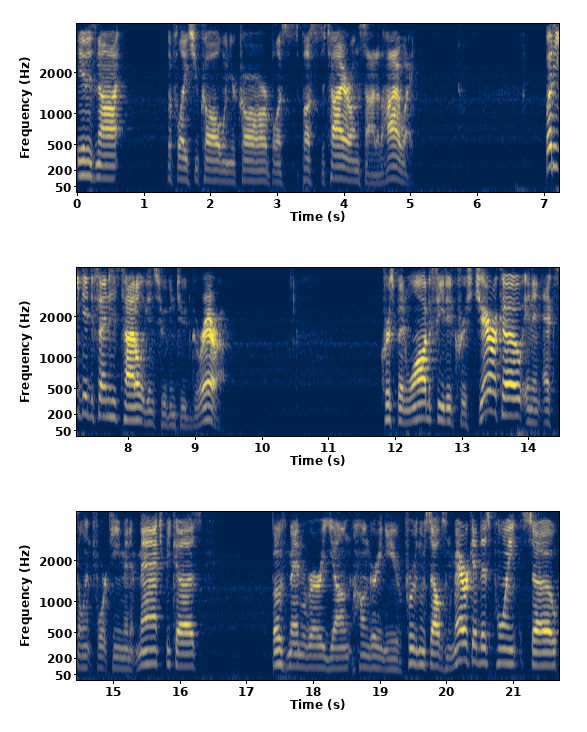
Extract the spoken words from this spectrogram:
It is not the place you call when your car busts, busts a tire on the side of the highway. But he did defend his title against Juventud Guerrera. Chris Benoit defeated Chris Jericho in an excellent 14 minute match because both men were very young, hungry, and eager to prove themselves in America at this point, so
